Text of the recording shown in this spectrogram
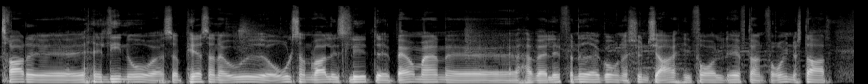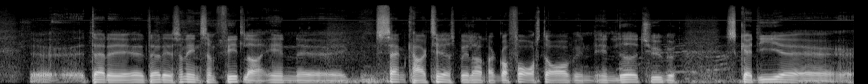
trætte øh, lige nu. Altså, Persson er ude, og Olsen var lidt slidt. Øh, Bergman øh, har været lidt for nedadgående, synes jeg, i forhold efter en forrygende start. Øh, der, er det, der er det sådan en som Fidler, en, øh, en sand karakterspiller, der går forrest op, en, en ledertype. Skal de, øh,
